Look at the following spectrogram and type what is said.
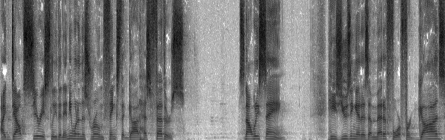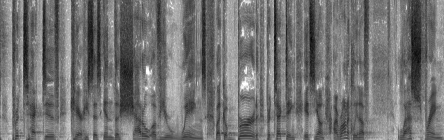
I doubt seriously that anyone in this room thinks that God has feathers. It's not what he's saying. He's using it as a metaphor for God's protective care. He says, in the shadow of your wings, like a bird protecting its young. Ironically enough, last spring,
